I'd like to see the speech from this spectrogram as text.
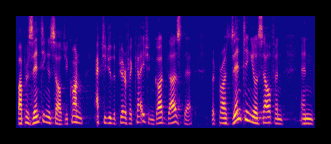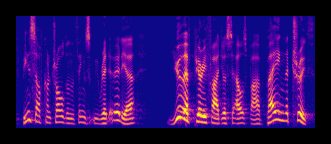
by presenting yourselves. You can't actually do the purification, God does that. But presenting yourself and, and being self controlled in the things we read earlier you have purified yourselves by obeying the truth,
